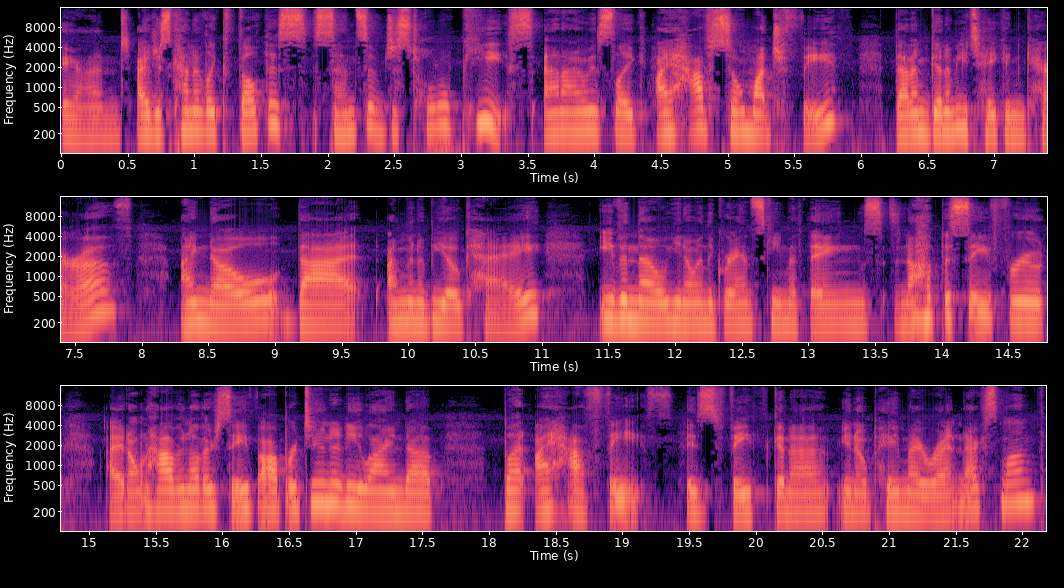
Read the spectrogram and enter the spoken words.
And I just kind of like felt this sense of just total peace. And I was like, I have so much faith that I'm going to be taken care of. I know that I'm going to be okay even though, you know, in the grand scheme of things, it's not the safe route. I don't have another safe opportunity lined up, but I have faith. is faith gonna, you know, pay my rent next month?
